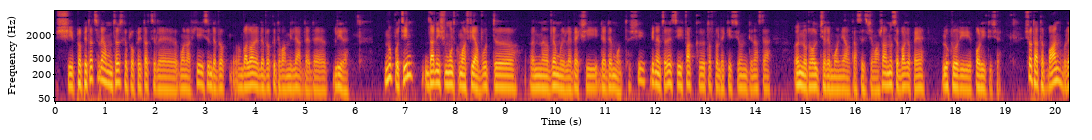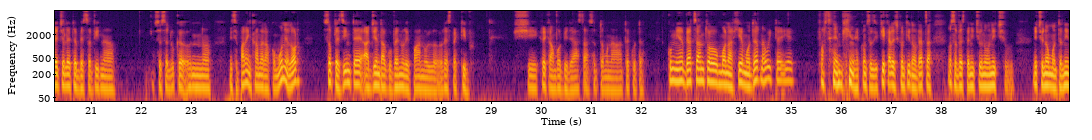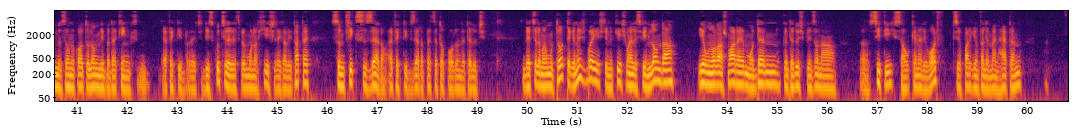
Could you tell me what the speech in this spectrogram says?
Și proprietățile, am înțeles că proprietățile monarhiei sunt de vreo, în valoare de vreo câteva miliarde de lire. Nu puțin, dar nici mult cum ar fi avut uh, în vremurile vechi și de demult. Și, bineînțeles, ei fac tot felul de chestiuni din astea în rol ceremonial, ca să zicem așa, nu se bagă pe lucruri politice. Și odată bani, regele trebuie să vină să se ducă în, mi se pare, în Camera Comunelor, să prezinte agenda guvernului pe anul respectiv. Și cred că am vorbit de asta săptămâna trecută. Cum e viața într-o monarhie modernă? Uite, e foarte bine, cum să zic, fiecare își continuă viața, nu o să vezi pe niciunul, nici, niciun om întâlnindu-se unul cu altul long live the king, efectiv. Deci discuțiile despre monarhie și regalitate sunt fix zero, efectiv zero peste tot pe oriunde te duci. De cele mai multe ori te gândești, băi, ești în UK și mai ales fiind Londra, e un oraș mare, modern, când te duci prin zona uh, City sau Canary Wharf, ți se pare că e un fel de Manhattan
